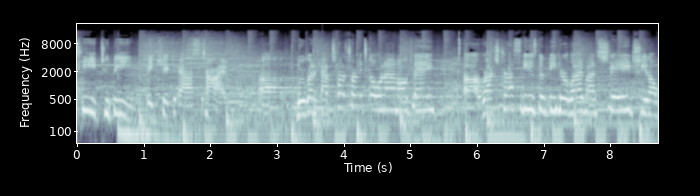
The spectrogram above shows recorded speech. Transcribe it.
to be a kick-ass time. Uh, we're going to have test rides going on all day. Uh, Rockstrocity is going to be here live on stage, you know,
